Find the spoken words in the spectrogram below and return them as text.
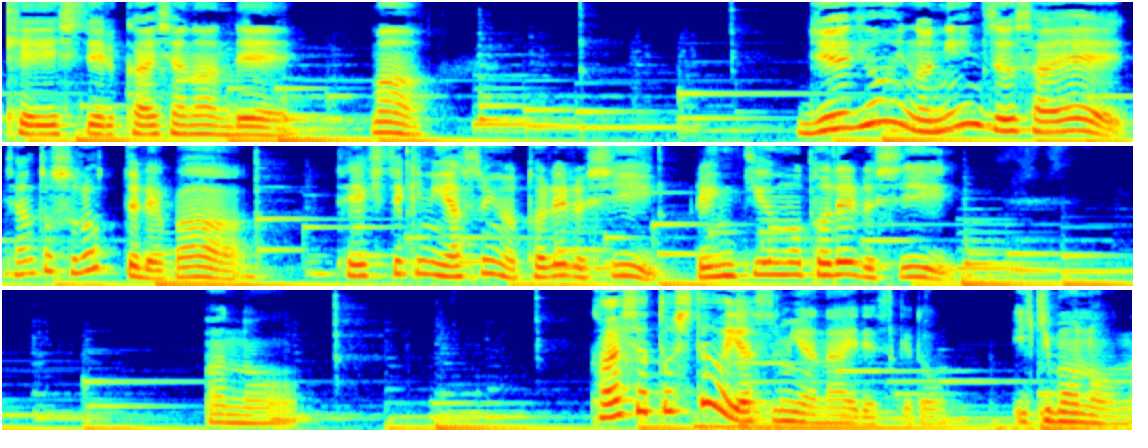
経営してる会社なんで、まあ、従業員の人数さえちゃんと揃ってれば、定期的に休みも取れるし、連休も取れるし、あの、会社としては休みはないですけど、生き物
